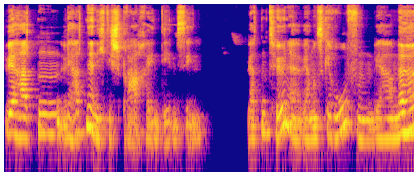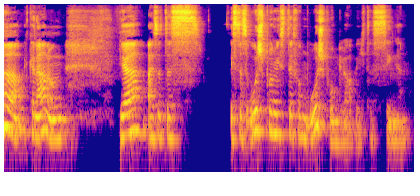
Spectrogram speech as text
wir hatten, wir hatten ja nicht die Sprache in dem Sinn. Wir hatten Töne, wir haben uns gerufen, wir haben, keine Ahnung. Ja, also das, ist das Ursprünglichste vom Ursprung, glaube ich, das Singen.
